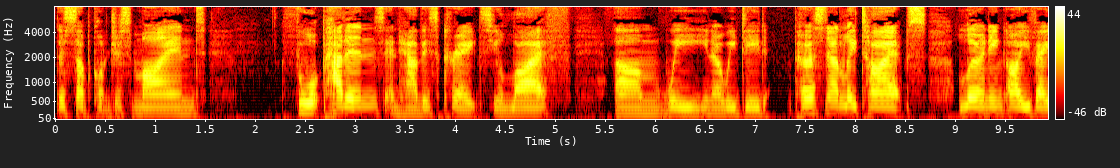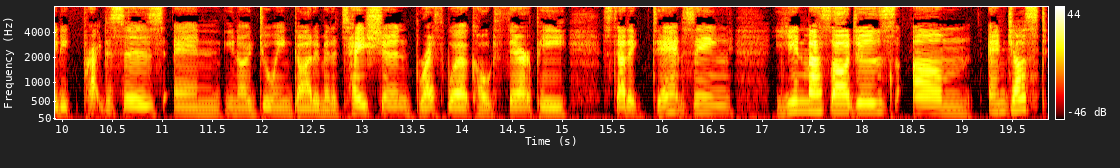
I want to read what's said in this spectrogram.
the subconscious mind, thought patterns, and how this creates your life. Um, we, you know, we did personality types, learning Ayurvedic practices, and you know, doing guided meditation, breath work, cold therapy, ecstatic dancing, yin massages, um, and just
